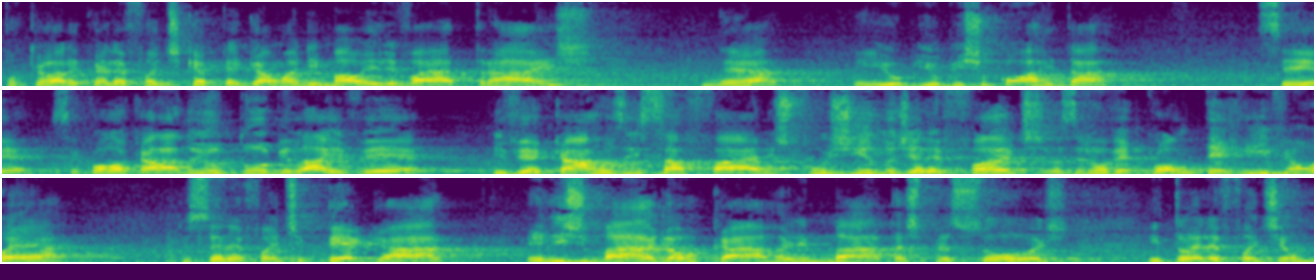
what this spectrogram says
Porque a hora que o elefante quer pegar um animal, ele vai atrás, né? E o, e o bicho corre, tá? Você, você colocar lá no YouTube lá e ver, e ver carros em safaris fugindo de elefantes, vocês vão ver quão terrível é. Que se o elefante pegar, ele esmaga o carro, ele mata as pessoas. Então o elefante é um,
